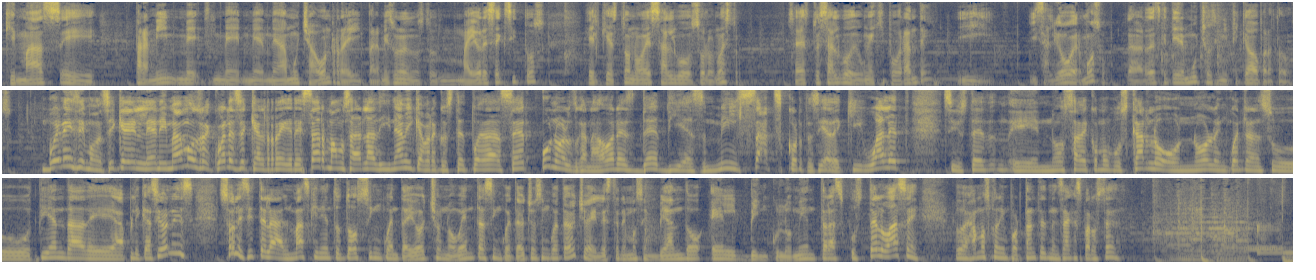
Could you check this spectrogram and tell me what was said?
que más eh, para mí me, me- da mucha honra y para mí es uno de nuestros mayores éxitos el que esto no es algo solo nuestro. O sea, esto es algo de un equipo grande y, y salió hermoso. La verdad es que tiene mucho significado para todos. Buenísimo, así que le animamos. Recuérdese que al regresar vamos a ver la dinámica para que usted pueda ser uno de los ganadores de 10 mil sats, cortesía de Key Wallet. Si usted eh, no sabe cómo buscarlo o no lo encuentra en su tienda de aplicaciones, solicítela al más 502 58 90 58 58. Ahí les estaremos enviando el vínculo. Mientras usted lo hace, lo dejamos con importantes mensajes para usted.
